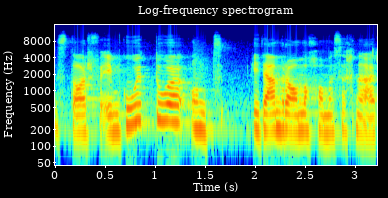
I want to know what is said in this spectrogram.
Es darf ihm gut tun und in diesem Rahmen kann man sich dann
